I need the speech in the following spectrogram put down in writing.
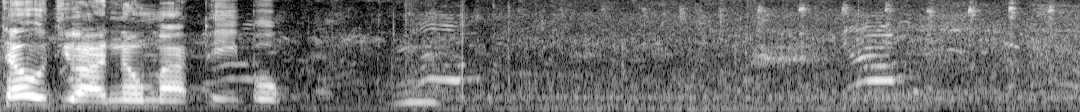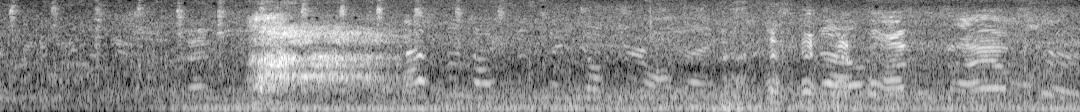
Told you I know my people. That's the nicest thing you'll hear all day. No. I am sure.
